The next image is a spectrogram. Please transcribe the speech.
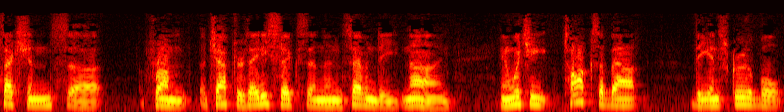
sections uh, from chapters 86 and then 79, in which he talks about the inscrutable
